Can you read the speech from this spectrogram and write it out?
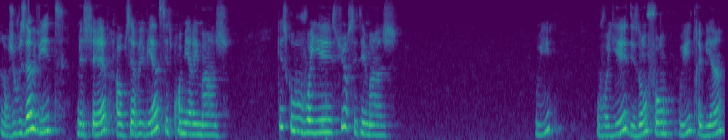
Alors je vous invite, mes chers, à observer bien cette première image. Qu'est-ce que vous voyez sur cette image? Oui, vous voyez des enfants, oui, très bien.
